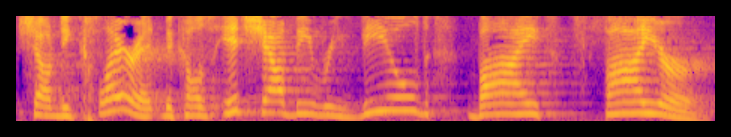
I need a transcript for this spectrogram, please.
shall declare it, because it shall be revealed by fire.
